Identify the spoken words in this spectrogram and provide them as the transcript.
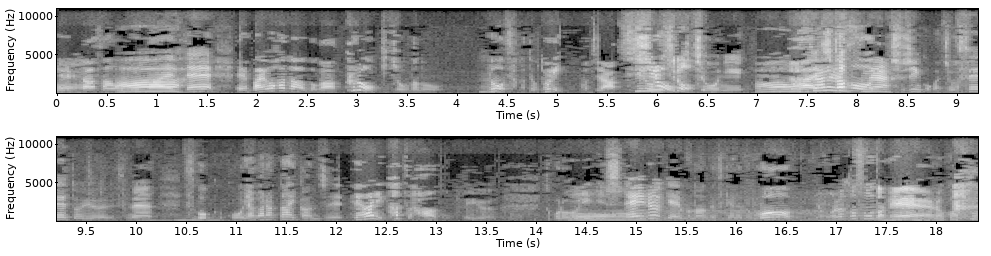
ディレクターさんを迎えて、えーバイオハザードが黒を基調なのの逆手を取り、こちら、白。白を基調に、はい、ゃしかも。主人公が女性というですね、すごくこう柔らかい感じであり、かつハードっていうところを売りにしているゲームなんですけれども、柔らかそうだね。柔らかそう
